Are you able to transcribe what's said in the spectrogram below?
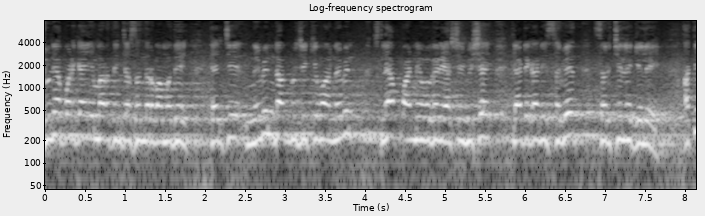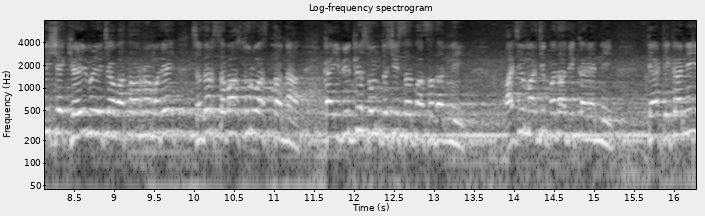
जुन्या पडक्या इमारतींच्या संदर्भामध्ये त्यांची नवीन डागडुजी किंवा नवीन स्लॅब पाडणे वगैरे असे विषय त्या ठिकाणी सभेत सरचिले गेले. अतिशय खेळीमेळीच्या वातावरणामध्ये सदर सभा सुरू असताना काही विघ्न संतोषी सभासदांनी माजी माजी पदाधिकाऱ्यांनी त्या ठिकाणी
